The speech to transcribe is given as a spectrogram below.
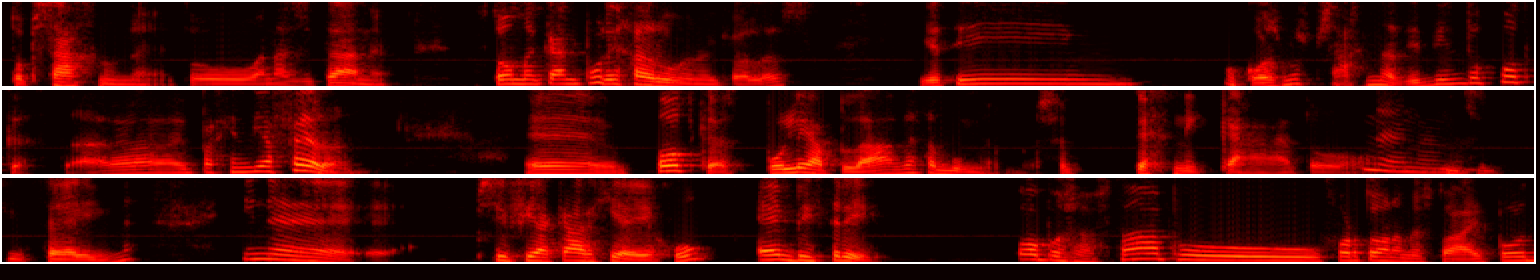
το ψάχνουν, το αναζητάνε. Αυτό με κάνει πολύ χαρούμενο κιόλας. Γιατί ο κόσμος ψάχνει να δει τι είναι το podcast. Άρα υπάρχει ενδιαφέρον. Ε, podcast, πολύ απλά, δεν θα μπούμε σε τεχνικά το ναι, ναι, ναι. τι θέλει. Είναι ε, ψηφιακά αρχεία ήχου, MP3. Όπως αυτά που φορτώναμε στο iPod,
